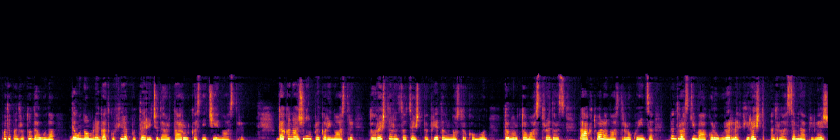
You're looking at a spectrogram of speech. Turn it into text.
poate pentru totdeauna, de un om legat cu fire puternice de altarul căsniciei noastre. Dacă în ajunul plecării noastre dorește îl însoțești pe prietenul nostru comun, domnul Thomas Treadles, la actuala noastră locuință, pentru a schimba acolo urările firești într-un asemenea prilej,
